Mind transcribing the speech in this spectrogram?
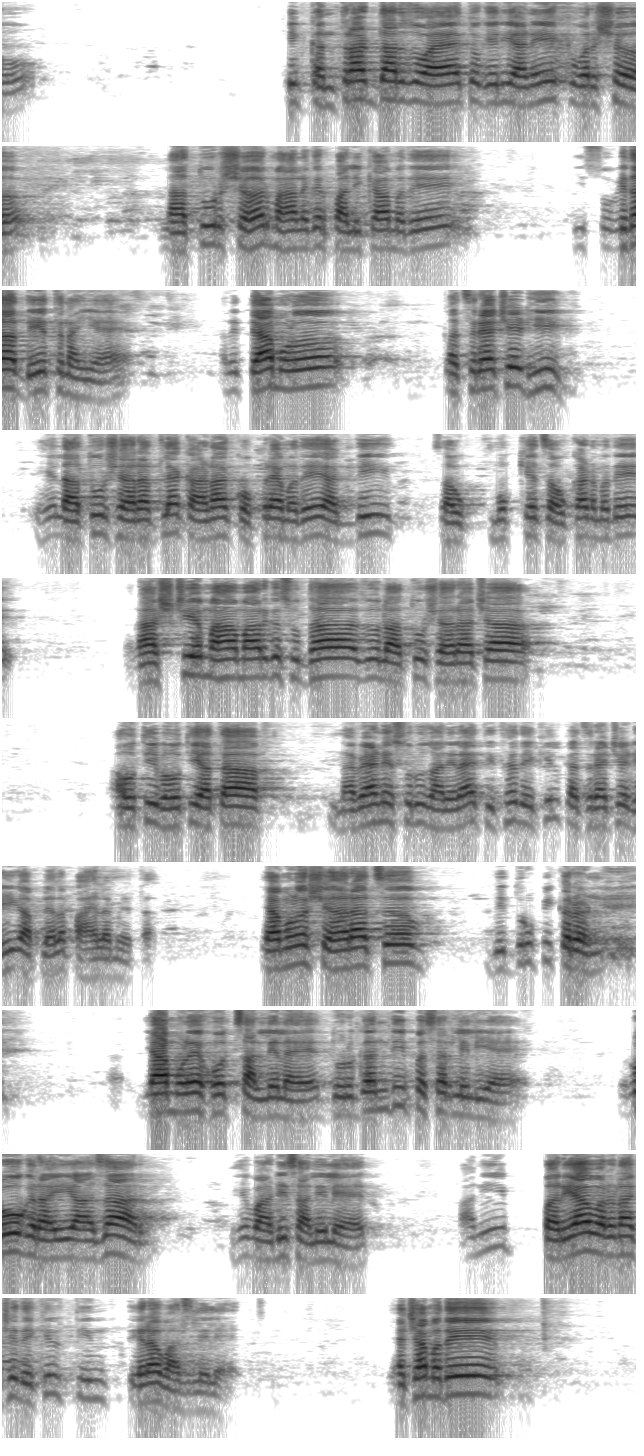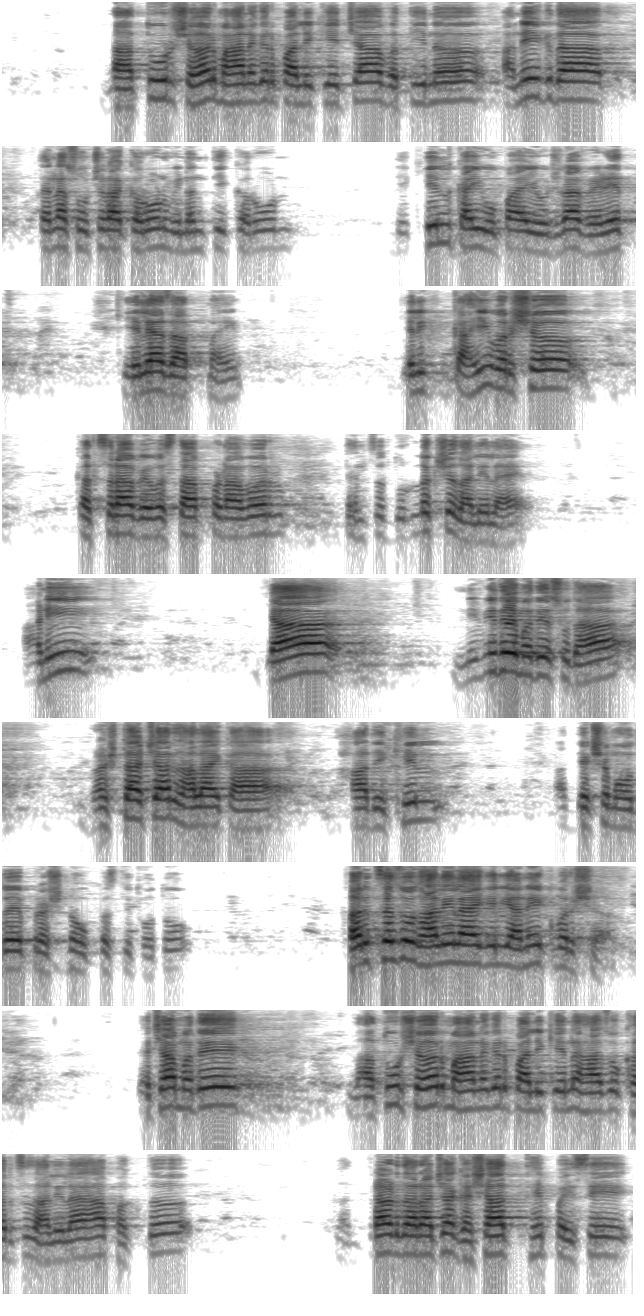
की कंत्राटदार जो आहे तो गेली अनेक वर्ष लातूर शहर महानगरपालिकामध्ये ही सुविधा देत नाही आहे आणि त्यामुळं कचऱ्याचे ढीग हे लातूर शहरातल्या काना कोपऱ्यामध्ये अगदी चौक मुख्य चौकांमध्ये राष्ट्रीय महामार्ग सुद्धा जो लातूर शहराच्या अवतीभोवती आता नव्याने सुरू झालेला आहे तिथं देखील कचऱ्याचे ढीग आपल्याला पाहायला मिळतात. त्यामुळं शहराचं विद्रुपीकरण यामुळे होत चाललेलं आहे दुर्गंधी पसरलेली आहे रोगराई आजार हे वाढीस आलेले आहेत. आणि पर्यावरणाचे देखील तीन तेरा वाजलेले आहेत. याच्यामध्ये लातूर शहर महानगरपालिकेच्या वतीनं अनेकदा त्यांना सूचना करून विनंती करून देखील काही उपाययोजना वेळेत केल्या जात नाहीत गेली काही वर्ष कचरा व्यवस्थापनावर त्यांचं दुर्लक्ष झालेलं आहे. आणि या निविदेमध्ये सुद्धा भ्रष्टाचार झालाय का हा देखील अध्यक्ष महोदय प्रश्न उपस्थित होतो. खर्च जो झालेला आहे गेली अनेक वर्ष त्याच्यामध्ये लातूर शहर महानगरपालिकेनं हा जो खर्च झालेला आहे हा फक्त कंत्राटदाराच्या घशात हे पैसे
